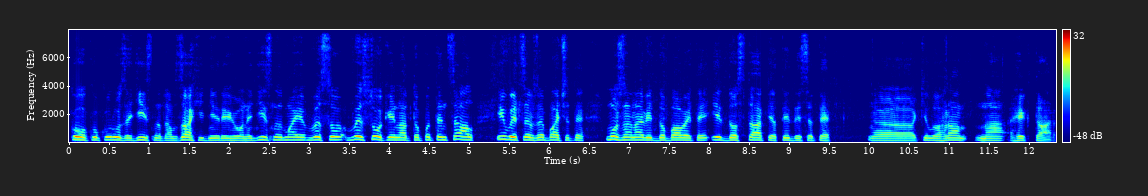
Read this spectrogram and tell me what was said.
кого кукуруза дійсно там західні регіони, дійсно має високий надто потенціал, і ви це вже бачите, можна навіть додати і до 150 е, кг на гектар.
